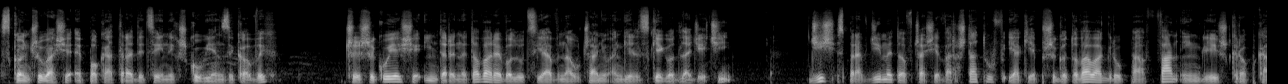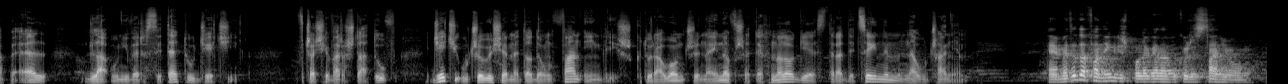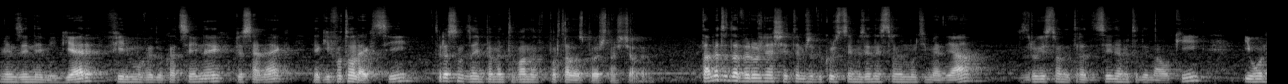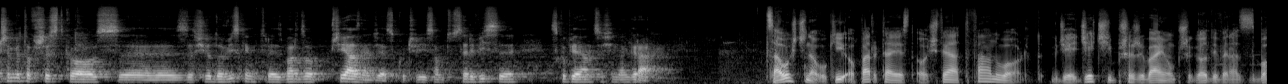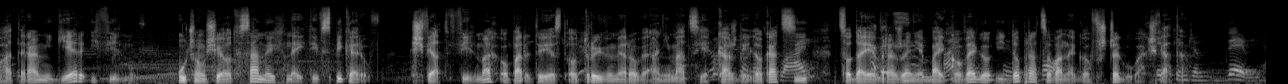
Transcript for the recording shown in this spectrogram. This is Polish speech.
Skończyła się epoka tradycyjnych szkół językowych? Czy szykuje się internetowa rewolucja w nauczaniu angielskiego dla dzieci? Dziś sprawdzimy to w czasie warsztatów, jakie przygotowała grupa funenglish.pl dla Uniwersytetu Dzieci. W czasie warsztatów dzieci uczyły się metodą Fun English, która łączy najnowsze technologie z tradycyjnym nauczaniem. E, Metoda Fun English polega na wykorzystaniu m.in. gier, filmów edukacyjnych, piosenek, jak i fotolekcji, które są zaimplementowane w portalu społecznościowym. Ta metoda wyróżnia się tym, że wykorzystujemy z jednej strony multimedia, z drugiej strony tradycyjne metody nauki i łączymy to wszystko z, ze środowiskiem, które jest bardzo przyjazne dziecku, czyli są to serwisy skupiające się na grach. Całość nauki oparta jest o świat Fun World, gdzie dzieci przeżywają przygody wraz z bohaterami gier i filmów. Uczą się od samych native speakerów. Świat w filmach oparty jest o trójwymiarowe animacje każdej lokacji, co daje wrażenie bajkowego i dopracowanego w szczegółach świata.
